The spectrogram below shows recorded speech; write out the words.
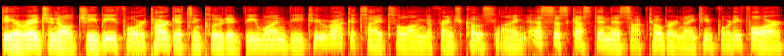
The original GB-4 targets included V-1, V-2 rocket sites along the French coastline, as discussed in this October 1944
